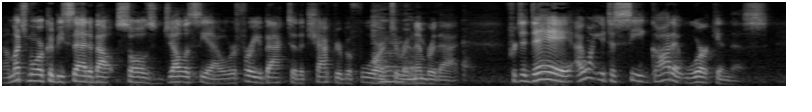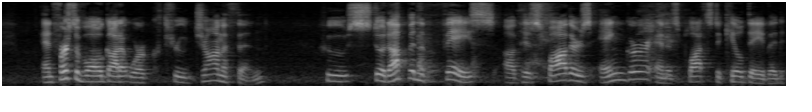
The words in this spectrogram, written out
Now, much more could be said about Saul's jealousy. I will refer you back to the chapter before to remember that. For today, I want you to see God at work in this. And first of all, God at work through Jonathan, who stood up in the face of his father's anger and his plots to kill David,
